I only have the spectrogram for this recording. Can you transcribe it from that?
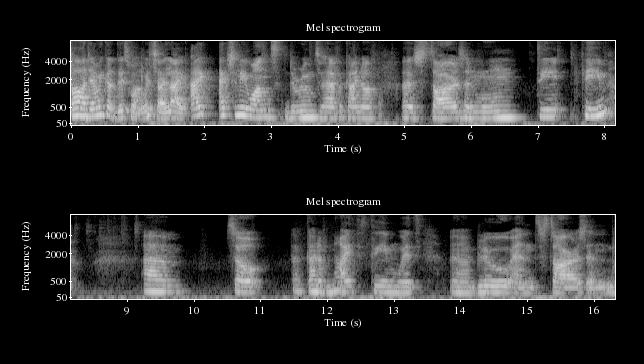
Oh, then we got this one, which I like. I actually want the room to have a kind of uh, stars and moon theme. Um, so a kind of night theme with uh, blue and stars and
